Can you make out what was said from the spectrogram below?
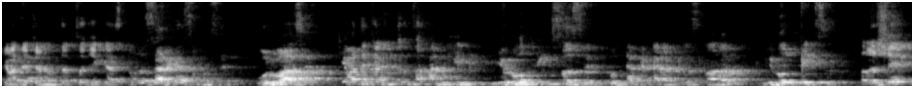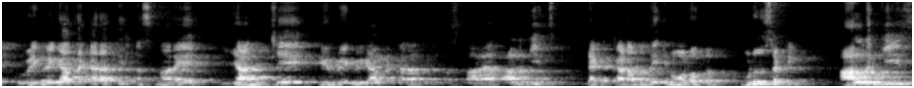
किंवा त्याच्यानंतरचं जे काय असणार सॅरगॅसम असेल उर्वा असेल किंवा त्याच्यानंतरचं आणखी युरोथ्रिक्स असेल कोणत्या प्रकारातील असणारं युरोथ्रिक्स तर असे वेगवेगळ्या प्रकारातील असणारे यांचे हे वेगवेगळ्या प्रकारातील असणाऱ्या अल्गीज त्या ठिकाणामध्ये इन्व्हॉल्व होतात. म्हणून साठी algaes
